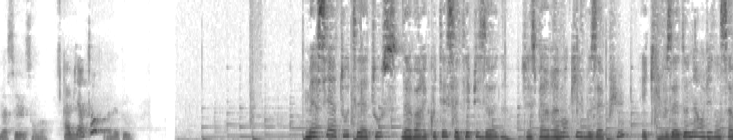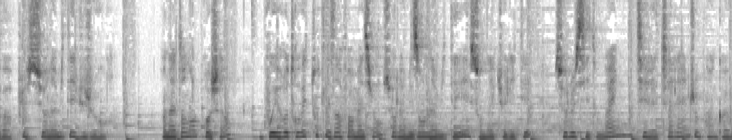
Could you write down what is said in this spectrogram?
Merci Alexandra. À bientôt. À bientôt. Merci à toutes et à tous d'avoir écouté cet épisode. J'espère vraiment qu'il vous a plu et qu'il vous a donné envie d'en savoir plus sur l'invité du jour. En attendant le prochain, vous pouvez retrouver toutes les informations sur la maison de l'invité et son actualité sur le site wine-challenge.com.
